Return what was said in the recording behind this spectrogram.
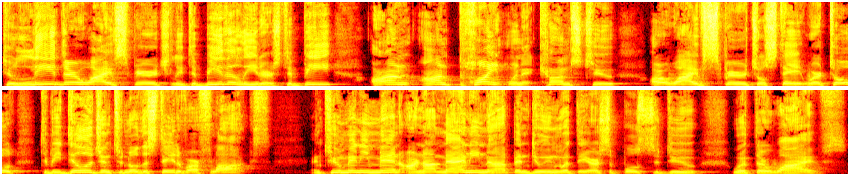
to lead their wives spiritually, to be the leaders, to be on, on point when it comes to our wives' spiritual state. We're told to be diligent to know the state of our flocks. And too many men are not manning up and doing what they are supposed to do with their wives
